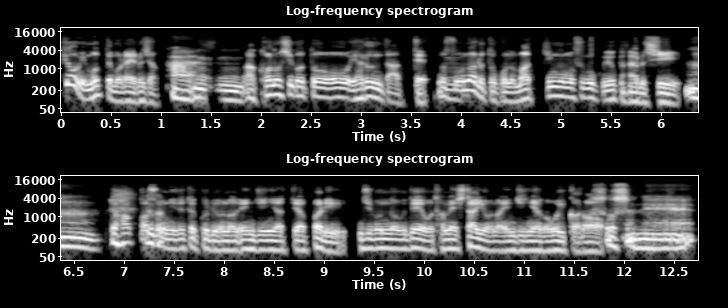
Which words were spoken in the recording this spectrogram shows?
興味持ってもらえるじゃん。はい。うんうんあ、この仕事をやるんだって。うんそうなると、このマッチングもすごく良くなるし、うん。で、ハッカソンに出てくるようなエンジニアって、やっぱり自分の腕を試したいようなエンジニアが多いから、そうですよね。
